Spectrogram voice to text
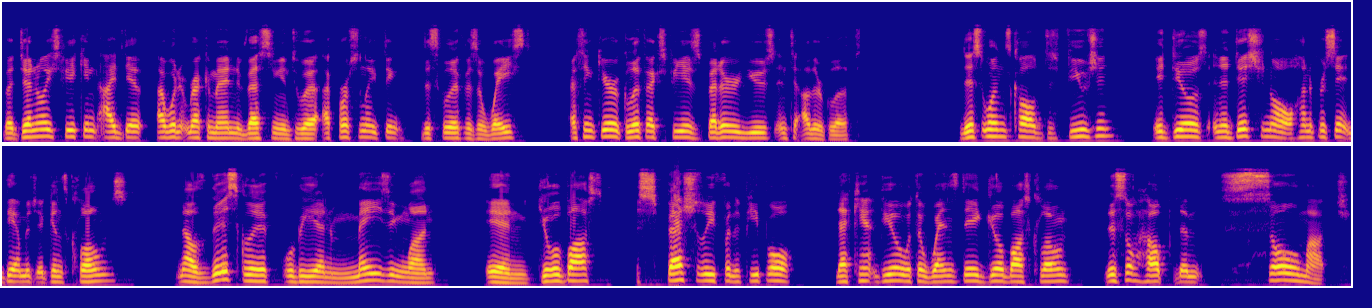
But generally speaking, I, I wouldn't recommend investing into it. I personally think this glyph is a waste I think your glyph XP is better used into other glyphs. This one's called Diffusion. It deals an additional 100% damage against clones. Now this glyph will be an amazing one in Guild Boss, especially for the people that can't deal with a Wednesday Guild Boss clone. This will help them so much.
